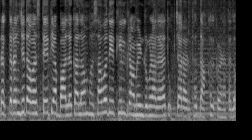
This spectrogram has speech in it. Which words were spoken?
रक्तरंजित अवस्थेत या बालकाला म्हसावद येथील ग्रामीण रुग्णालयात उपचारार्थ दाखल करण्यात आलं.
